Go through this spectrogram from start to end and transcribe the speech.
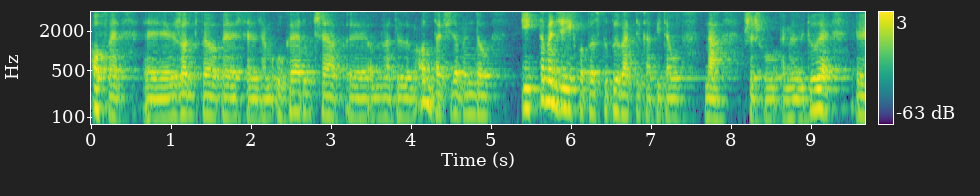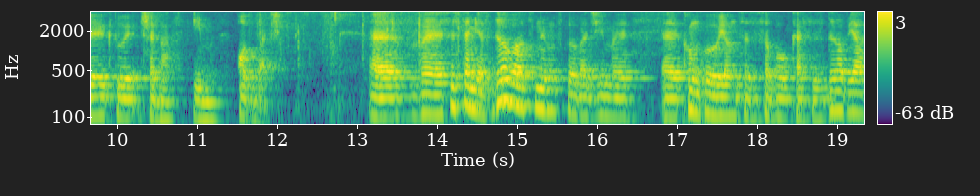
OFE y, rząd PO-PSL ukradł, trzeba y, obywatelom oddać i to będą i to będzie ich po prostu prywatny kapitał na przyszłą emeryturę, y, który trzeba im oddać. E, W systemie zdrowotnym wprowadzimy e, konkurujące ze sobą kasy zdrowia.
